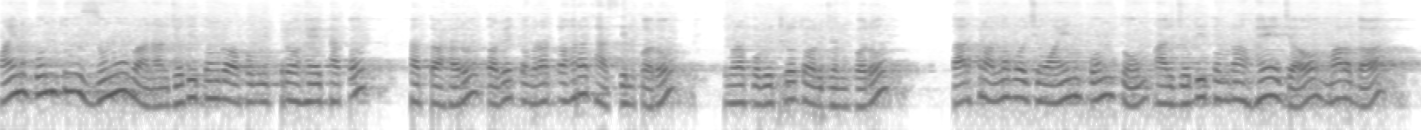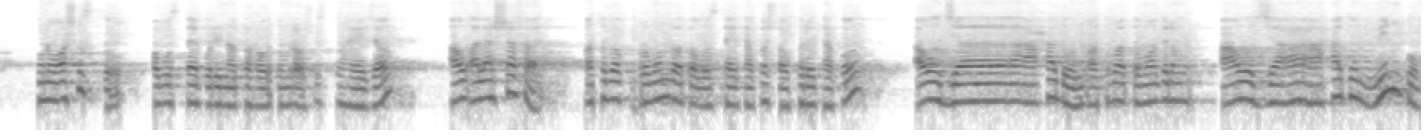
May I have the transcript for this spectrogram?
ওয়াইন কুন্তুম জুনুবান, আর যদি তোমরা অপবিত্র হয়ে থাকো ফাতাহারু তবে তোমরা তহরাত হাসিল করো। তোমরা পবিত্রতা অর্জন করো। তারপর আল্লাহ বলছে, ওয়াইন কুন্তুম, আর যদি তোমরা হয়ে যাও, মারদা, কোনো অসুস্থ অবস্থায় পরিণত হও, তোমরা অসুস্থ হয়ে যাও। আও আলা সাফার অথবা ভ্রমণরত অবস্থায় থাকো, সফরে থাকো। আও যা আহাদুন, অথবা তোমাদের আও যা আহাদুন মিনকুম,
